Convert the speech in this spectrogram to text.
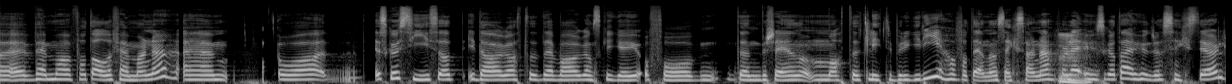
eh, hvem har fått alle femmerne. Eh, og det skal jo sies at i dag at det var ganske gøy å få den beskjeden om at et lite bryggeri har fått en av sekserne. For det, husk at det er 160 øl,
